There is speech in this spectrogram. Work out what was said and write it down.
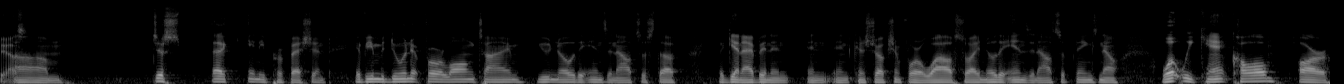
Yes. Um, just like any profession, if you've been doing it for a long time, you know the ins and outs of stuff. Again, I've been in, in, in construction for a while, so I know the ins and outs of things. Now, what we can't call are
